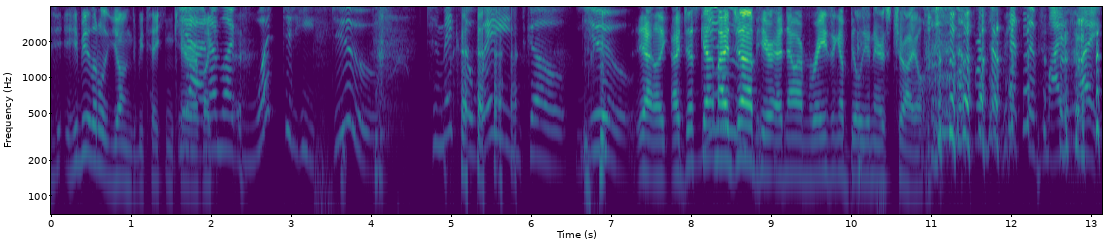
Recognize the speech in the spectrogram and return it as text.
He- He'd be a little young to be taking care yeah, of. Like, and I'm like, what did he do to make the Waynes go you yeah, like I just got my job here, and now I'm raising a billionaire's child. for the rest of my life?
